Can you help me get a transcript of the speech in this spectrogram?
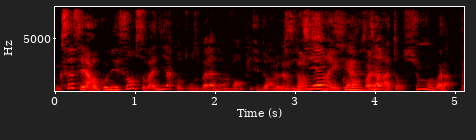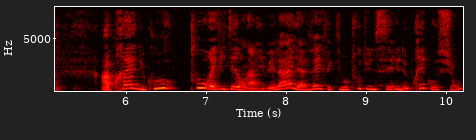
Donc ça, c'est la reconnaissance, on va dire, quand on se balade dans le, vampire, dans le Dans- dans le cimetière et qu'on veut se voilà. dire attention, voilà. Après, du coup, pour éviter d'en arriver là, il y avait effectivement toute une série de précautions,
